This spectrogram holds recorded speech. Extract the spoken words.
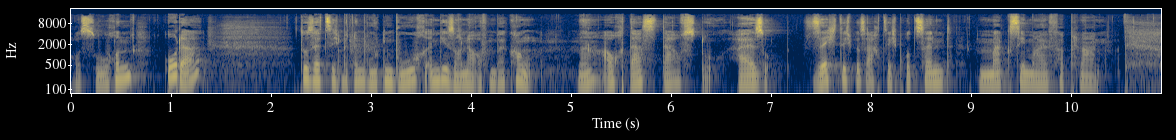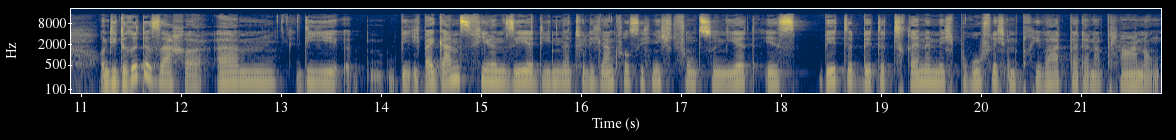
raussuchen. Oder du setzt dich mit einem guten Buch in die Sonne auf dem Balkon. Ne? Auch das darfst du. Also 60 bis 80 Prozent maximal verplanen. Und die dritte Sache, ähm, die, die ich bei ganz vielen sehe, die natürlich langfristig nicht funktioniert, ist bitte, bitte trenne nicht beruflich und privat bei deiner Planung.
